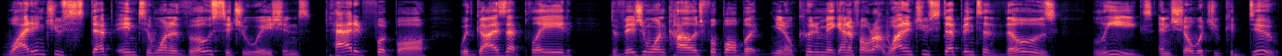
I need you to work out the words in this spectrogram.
why didn't you step into one of those situations, padded football with guys that played Division 1 college football but, you know, couldn't make NFL right? Why didn't you step into those leagues and show what you could do?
